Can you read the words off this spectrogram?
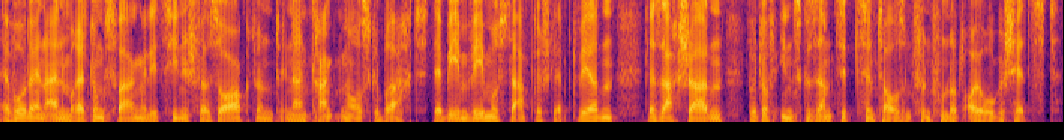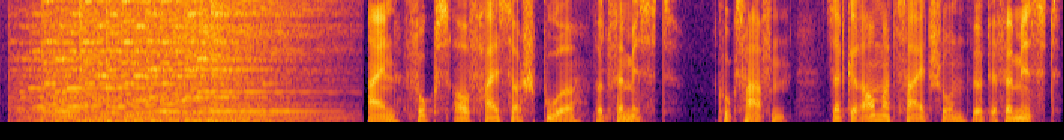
Er wurde in einem Rettungswagen medizinisch versorgt und in ein Krankenhaus gebracht. Der BMW musste abgeschleppt werden. Der Sachschaden wird auf insgesamt 17.500 Euro geschätzt. Ein Fuchs auf heißer Spur wird vermisst. Cuxhaven. Seit geraumer Zeit schon wird er vermisst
